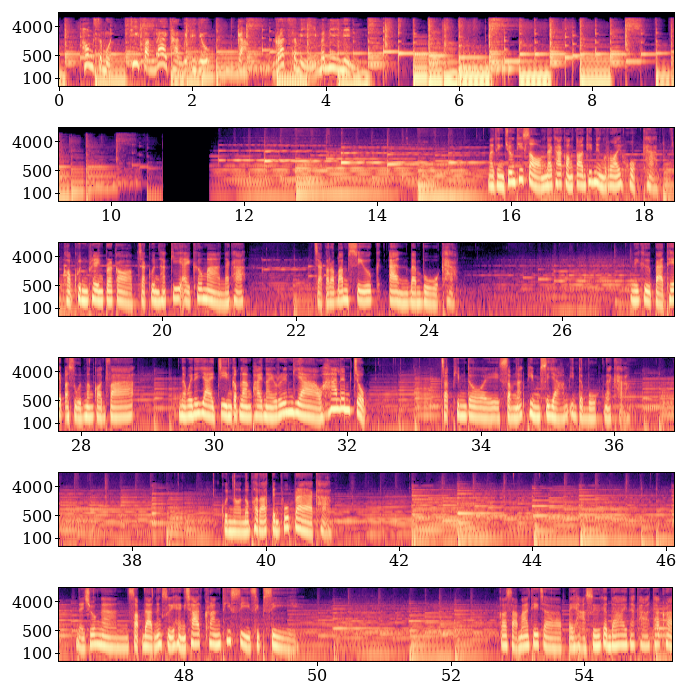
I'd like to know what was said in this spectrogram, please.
ห้องสมุดที่ฟังได้ทางวิทยุกับรัศมีมณีนิน มาถึงช่วงที่ 2 นะคะ ของตอนที่ 106 ค่ะ ขอบคุณเพลงประกอบจากคุณฮักกี้ไอเคิลมานนะคะ จากอัลบั้ม Silk and Bamboo ค่ะ นี่คือ 8 เทพอสูรมังกรฟ้า นวนิยายจีนกำลังภายในเรื่องยาวห้าเล่มจบ จัดพิมพ์โดยสำนักพิมพ์สยามอินเตอร์บุ๊กนะคะ คุณนอนนพรัตน์เป็นผู้แปลค่ะ ในช่วงงานสัปดาห์หนังสือแห่งชาติครั้งที่ 44 ก็สามารถที่จะไปหาซื้อกันได้นะคะ ถ้าใคร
